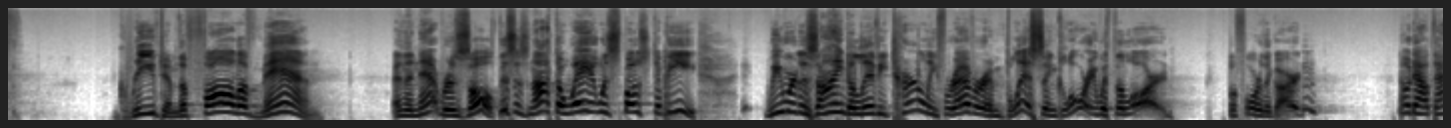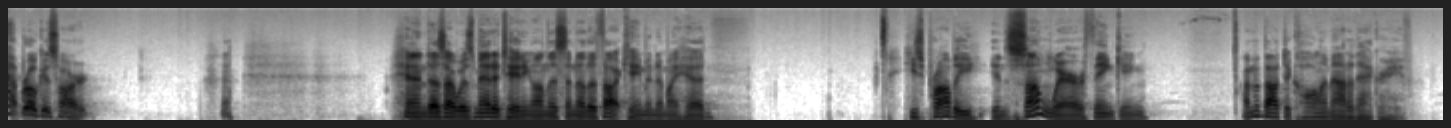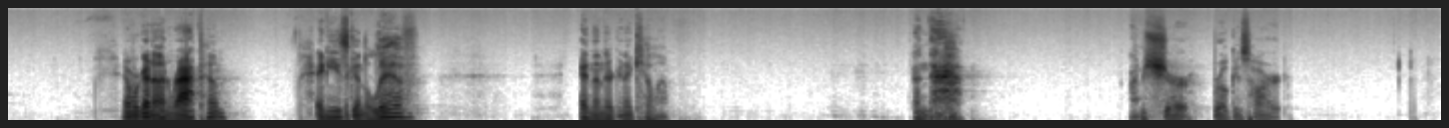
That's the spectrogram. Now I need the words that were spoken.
grieved him, the fall of man. And the net result this is not the way it was supposed to be. We were designed to live eternally forever in bliss and glory with the Lord before the garden. No doubt that broke his heart. And as I was meditating on this, another thought came into my head. He's probably in somewhere thinking, I'm about to call him out of that grave. And we're going to unwrap him, and he's going to live, and then they're going to kill him. And that, I'm sure, broke his heart.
